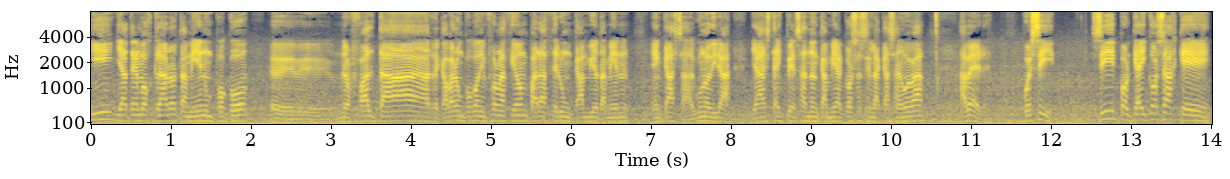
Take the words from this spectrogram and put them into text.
y ya tenemos claro también un poco eh, nos falta recabar un poco de información para hacer un cambio también en casa. Alguno dirá, ya estáis pensando en cambiar cosas en la casa nueva. A ver, pues sí, sí, porque hay cosas que,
